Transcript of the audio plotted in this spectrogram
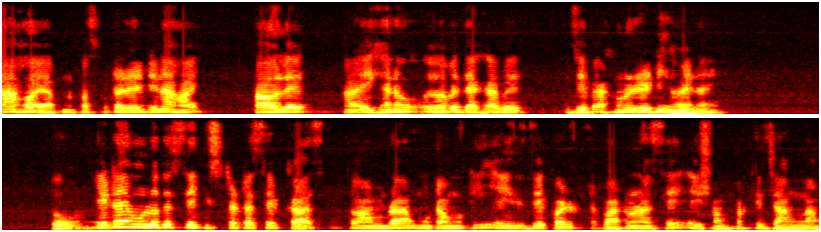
না হয়, আপনার পাসপোর্টটা রেডি না হয়, তাহলে এখানে ওইভাবে দেখাবে যে এখনও রেডি হয় নাই। তো এটাই মূলত চেক স্ট্যাটাসের কাজ। তো আমরা মোটামুটি এই যে কয়েকটা বাটন আছে, এই সম্পর্কে জানলাম।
